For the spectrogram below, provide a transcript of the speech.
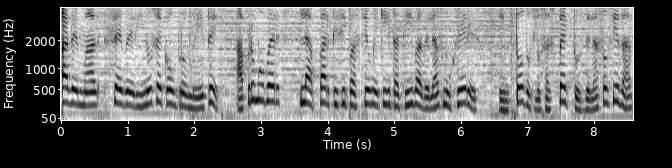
Además, Severino se compromete a promover la participación equitativa de las mujeres en todos los aspectos de la sociedad,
